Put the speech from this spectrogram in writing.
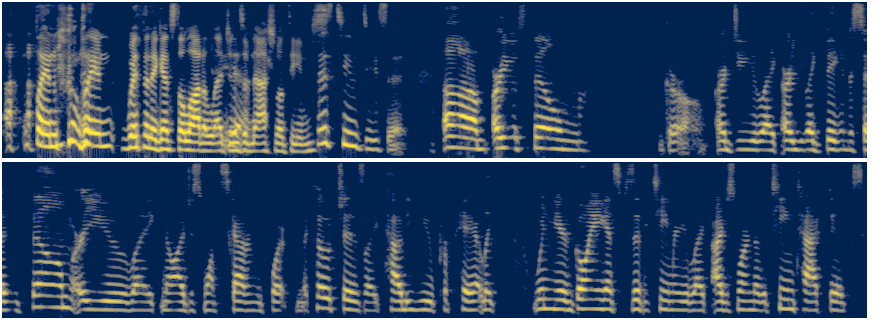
playing playing with and against a lot of legends Yeah. of national teams. this team's decent. Um, are you a film girl? Or do you like are you like big into studying film? Are you like, no, I just want the scouting report from the coaches? Like how do you prepare? Like when you're going against a specific team, are you like, I just want to know the team tactics?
